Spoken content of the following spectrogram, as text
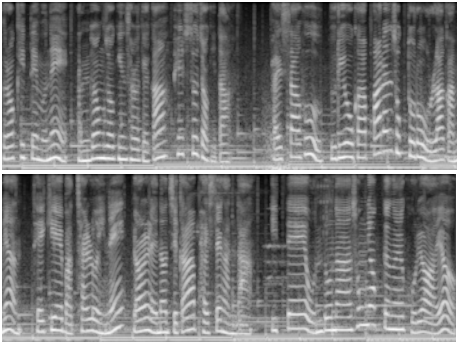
그렇기 때문에 안정적인 설계가 필수적이다. 발사 후 누리호가 빠른 속도로 올라가면 대기의 마찰로 인해 열 에너지가 발생한다. 이때의 온도나 속력 등을 고려하여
